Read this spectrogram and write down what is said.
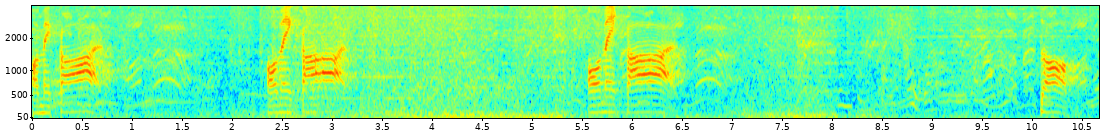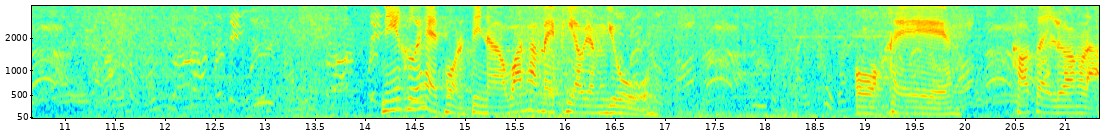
Oh my god Oh my god Oh my god จบนี่คือเหตุผลสินะว่าทำไมเพียวยังอยู่ โอเค เข้าใจเรื่องละ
